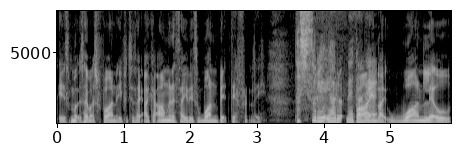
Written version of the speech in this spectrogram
it's mo- so much fun if you just say, okay, I'm going to say this one bit differently. 私それやるネタで Find。like one little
